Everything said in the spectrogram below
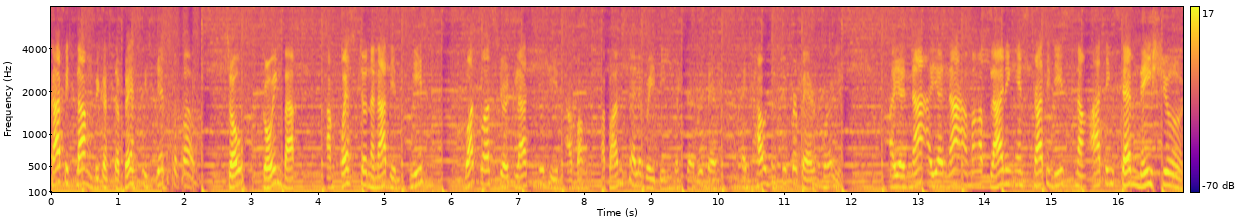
Kapit lang because the best is yet to come. So, going back, ang question na natin is, what was your class routine upon, upon celebrating the STEM event and how did you prepare for it? Ayan na, ayan na ang mga planning and strategies ng ating STEM Nation.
